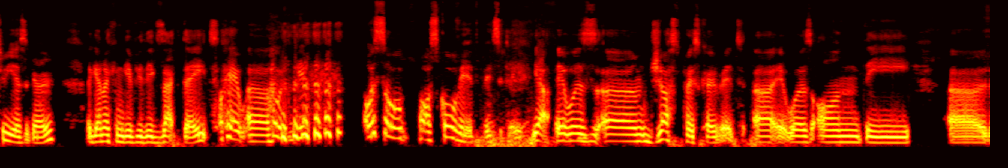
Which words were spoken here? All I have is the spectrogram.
two years ago. Again, I can give you the exact date. Okay. Uh, also post COVID, basically. Yeah, it was um, just post COVID. Uh, it was on the uh,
